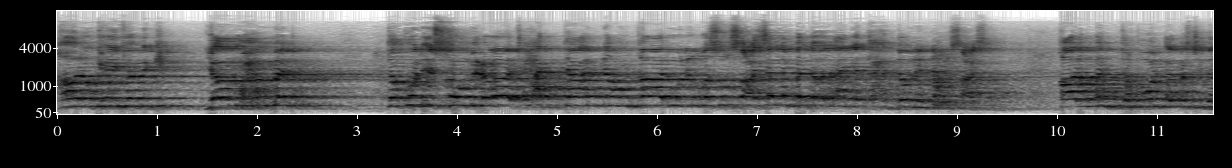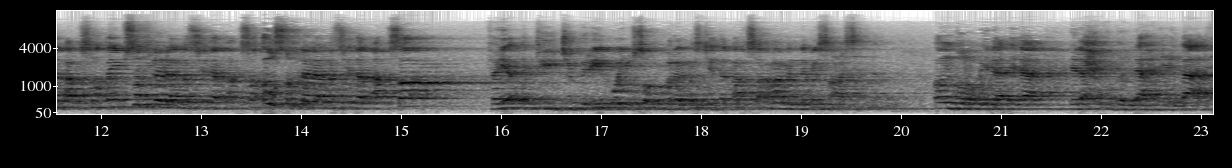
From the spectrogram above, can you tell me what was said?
قالوا كيف بك يا محمد تقول إسراء ومعراج حتى أنهم قالوا للرسول صلى الله عليه وسلم بدأوا الآن يتحدون النبي صلى الله عليه وسلم قالوا أن تقول المسجد الأقصى؟ طيب صف لنا المسجد الأقصى أوصف لنا المسجد الأقصى. فيأتي جبريل ويصور المسجد الأقصى أمام النبي صلى الله عليه وسلم. انظروا إلى إلى إلى حفظ الله لعباده.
